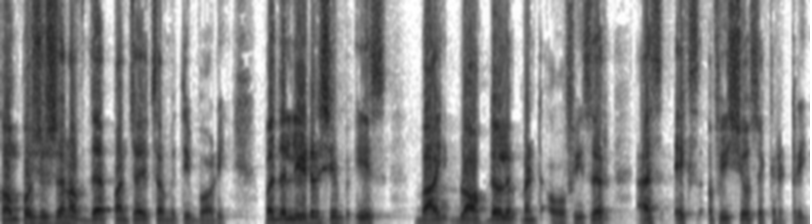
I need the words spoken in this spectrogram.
composition of the Panchayat Samiti body. But the leadership is by block development officer as ex officio secretary.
